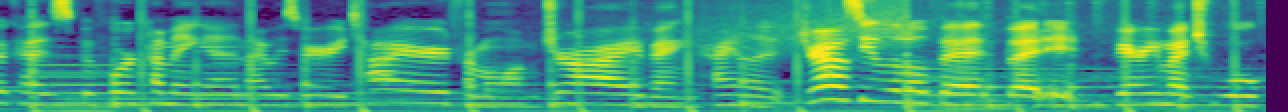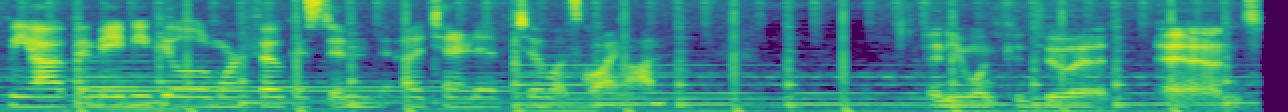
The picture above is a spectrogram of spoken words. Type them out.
because before coming in I was very tired from a long drive and kind of drowsy a little bit, but it very much woke me up and made me feel a little more focused and attentive to what's going on. Anyone can do it and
